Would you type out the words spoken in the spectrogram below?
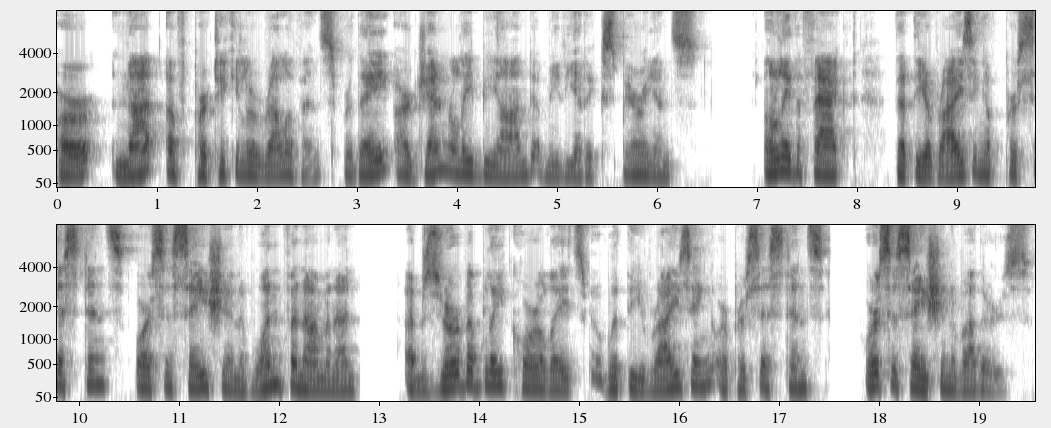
are not of particular relevance, for they are generally beyond immediate experience. Only the fact that the arising of persistence or cessation of one phenomenon observably correlates with the rising or persistence or cessation of others.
